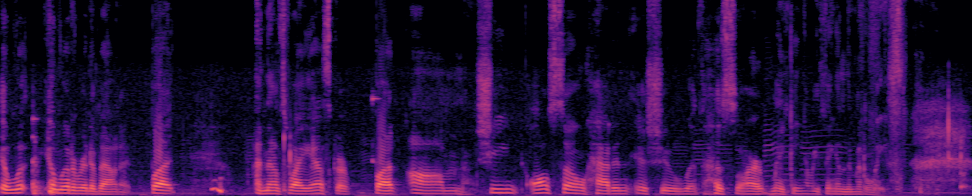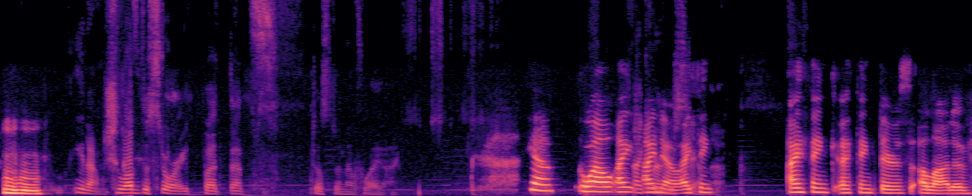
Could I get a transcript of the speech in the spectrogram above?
Ill- illiterate about it. But and that's why I ask her. But um, she also had an issue with Hassar making everything in the Middle East. hmm You know, she loved the story, but that's just an FYI. Yeah. Well, I, can I, know. I think that. I think I think there's a lot of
